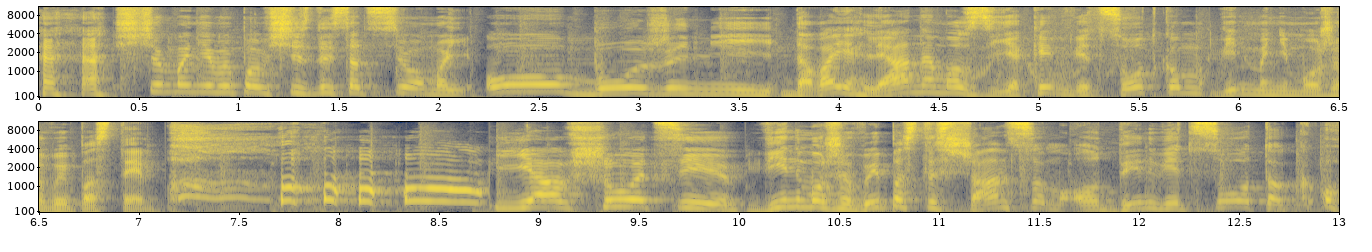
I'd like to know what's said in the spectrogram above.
Що мені випав 67-й? О, боже мій! Давай глянемо, з яким відсотком він мені може випасти. Я в шоці. Він може випасти з шансом 1%.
